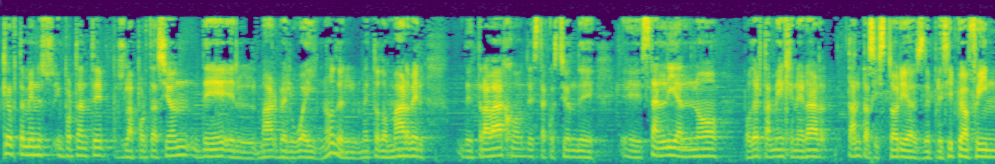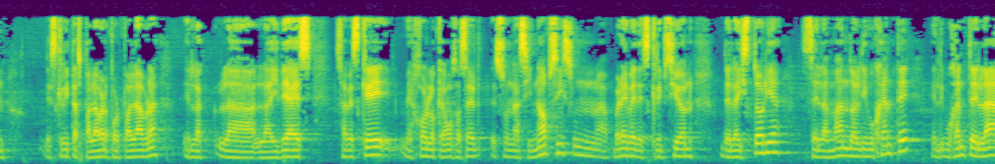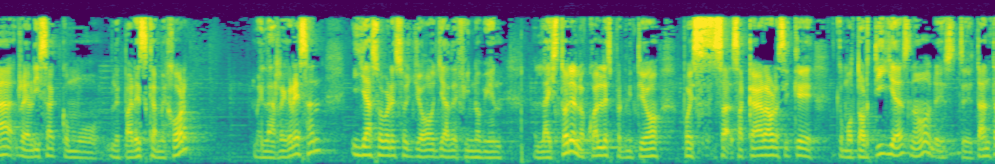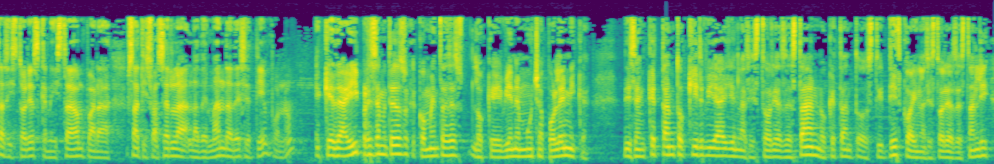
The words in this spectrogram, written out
creo que también es importante pues, la aportación del Marvel Way, ¿no? Del método Marvel de trabajo, de esta cuestión de eh, Stan Lee al no poder también generar tantas historias de principio a fin escritas palabra por palabra. Eh, la, idea es, ¿sabes qué? Mejor lo que vamos a hacer es una sinopsis, una breve descripción de la historia, se la mando al dibujante, el dibujante la realiza como le parezca mejor me la regresan y ya sobre eso yo ya defino bien la historia, lo cual les permitió pues sacar ahora sí que como tortillas, ¿no? Este, tantas historias que necesitaban para satisfacer la, demanda de ese tiempo, ¿no? Que de ahí precisamente eso que comentas es lo que viene mucha polémica. Dicen, ¿qué tanto Kirby hay en las historias de Stan o qué tanto Steve Ditko hay en las historias de Stan Lee?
